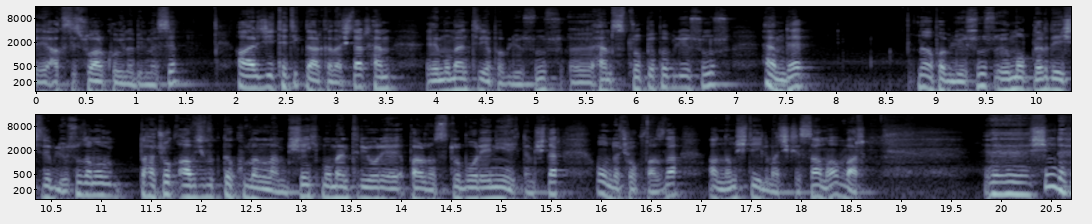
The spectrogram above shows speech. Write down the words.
e, aksesuar koyulabilmesi. Harici tetikle arkadaşlar hem e, momentary yapabiliyorsunuz e, hem strop yapabiliyorsunuz hem de ne yapabiliyorsunuz? E, modları değiştirebiliyorsunuz ama daha çok avcılıkta kullanılan bir şey. Momentary oraya pardon strobe oraya niye eklemişler? Onu da çok fazla anlamış değilim açıkçası ama var. Ee, şimdi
